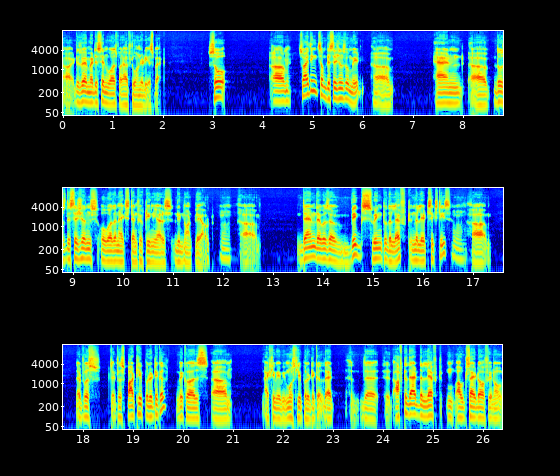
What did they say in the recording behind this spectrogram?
Uh, it is where medicine was perhaps 200 years back. So, um, so I think some decisions were made, um, and uh, those decisions over the next 10, 15 years did not play out. Uh, then there was a big swing to the left in the late 60s. Um, that was that was partly political because um, actually maybe mostly political. That the after that the left mm, outside of you know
